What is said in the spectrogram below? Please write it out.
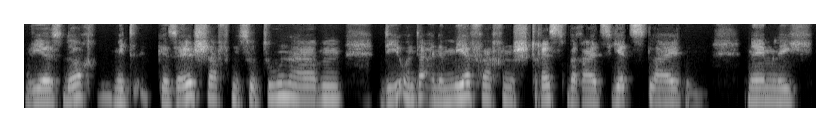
wir es doch mit Gesellschaften zu tun haben, die unter einem mehrfachen Stress bereits jetzt leiden, nämlich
